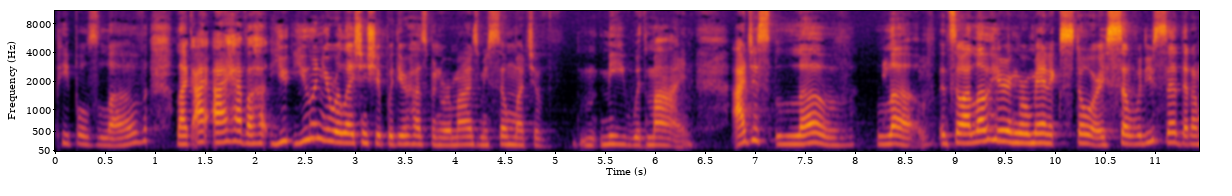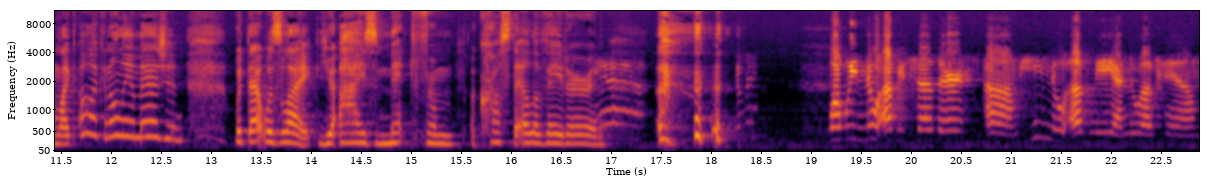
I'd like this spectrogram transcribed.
people's love. Like I, I have a you, you and your relationship with your husband reminds me so much of me with mine. I just love love, and so I love hearing romantic stories. So when you said that, I'm like, oh, I can only imagine what that was like. Your eyes met from across the elevator, and Well, we knew of each other. Um, he knew of me. I knew of him.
